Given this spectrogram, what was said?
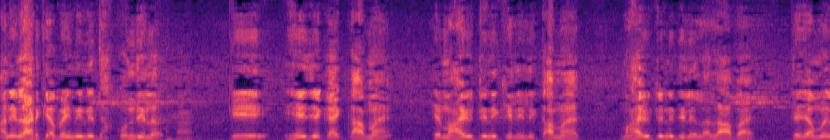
आणि लाडक्या बहिणींनी दाखवून दिलं की हे जे काय काम आहे हे महायुतीने केलेली कामं आहेत महायुतीने दिलेला लाभ आहे. त्याच्यामुळे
